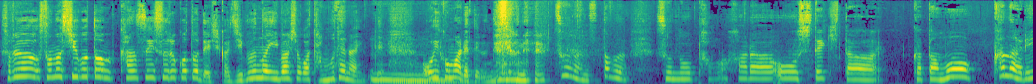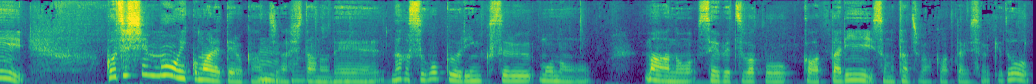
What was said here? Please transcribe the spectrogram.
それを、その仕事を完遂することでしか自分の居場所が保てないってうん追い込まれてるんですよね。そうなんです。多分、そのパワハラをしてきた方もかなり、ご自身も追い込まれてる感じがしたので、なんかすごくリンクするものを、まあ、あの、性別はこう変わったり、その立場は変わったりするけど、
